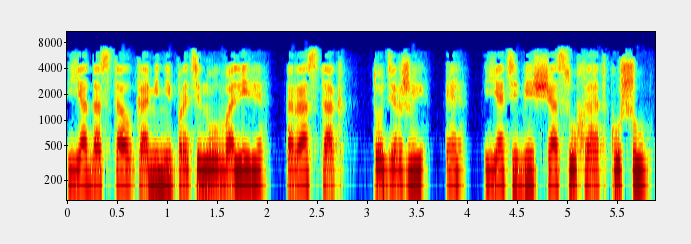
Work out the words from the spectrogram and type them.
Я достал камень и протянул Валере. «Раз так, то держи. Э, я тебе сейчас ухо откушу».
